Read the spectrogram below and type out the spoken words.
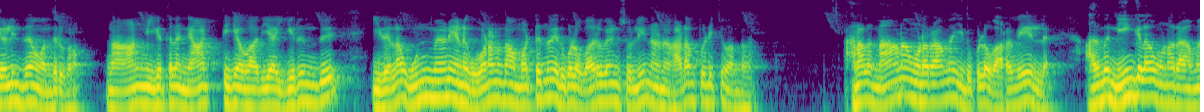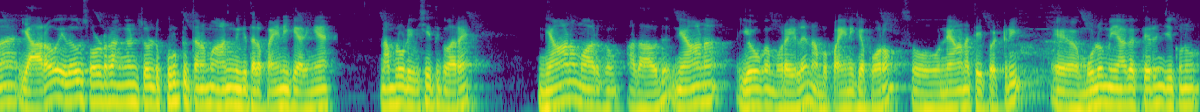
தெளிந்து தான் வந்திருக்கிறோம். நான் ஆன்மீகத்தில் ஞாத்திகவாதியாக இருந்து இதெல்லாம் உண்மையான எனக்கு உணர்ந்தால் மட்டும்தான் இதுக்குள்ளே வருவேன்னு சொல்லி நான் அடம் பிடிச்சி வந்தேன் அதனால் நானாக உணராமல் இதுக்குள்ளே வரவே இல்லை. அது மாதிரி நீங்களாக உணராமல் யாரோ ஏதோ சொல்கிறாங்கன்னு சொல்லிட்டு குருட்டுத்தனமாக ஆன்மீகத்தில் பயணிக்காதீங்க. நம்மளுடைய விஷயத்துக்கு வரேன். ஞான மார்க்கம் அதாவது ஞான யோக முறையில் நம்ம பயணிக்க போகிறோம் ஸோ ஞானத்தை பற்றி முழுமையாக தெரிஞ்சுக்கணும்.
